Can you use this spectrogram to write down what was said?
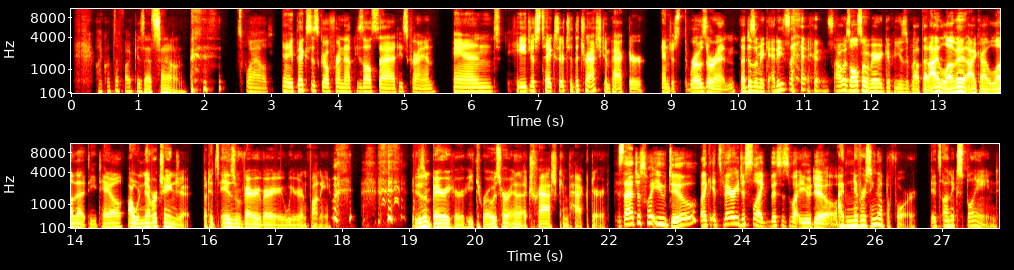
like, what the fuck is that sound? It's wild. And he picks his girlfriend up. He's all sad. He's crying. And he just takes her to the trash compactor and just throws her in. That doesn't make any sense. I was also very confused about that. I love it. Like I love that detail. I would never change it, but it is very, very weird and funny. He doesn't bury her. He throws her in a trash compactor. Is that just what you do? Like, it's very just like, this is what you do. I've never seen that before. It's unexplained.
